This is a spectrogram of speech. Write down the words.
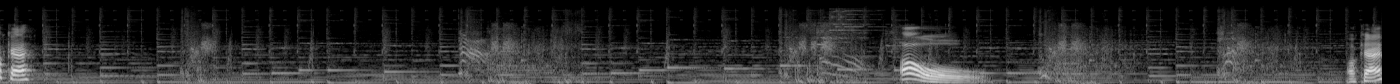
Okay. Oh. Okay.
